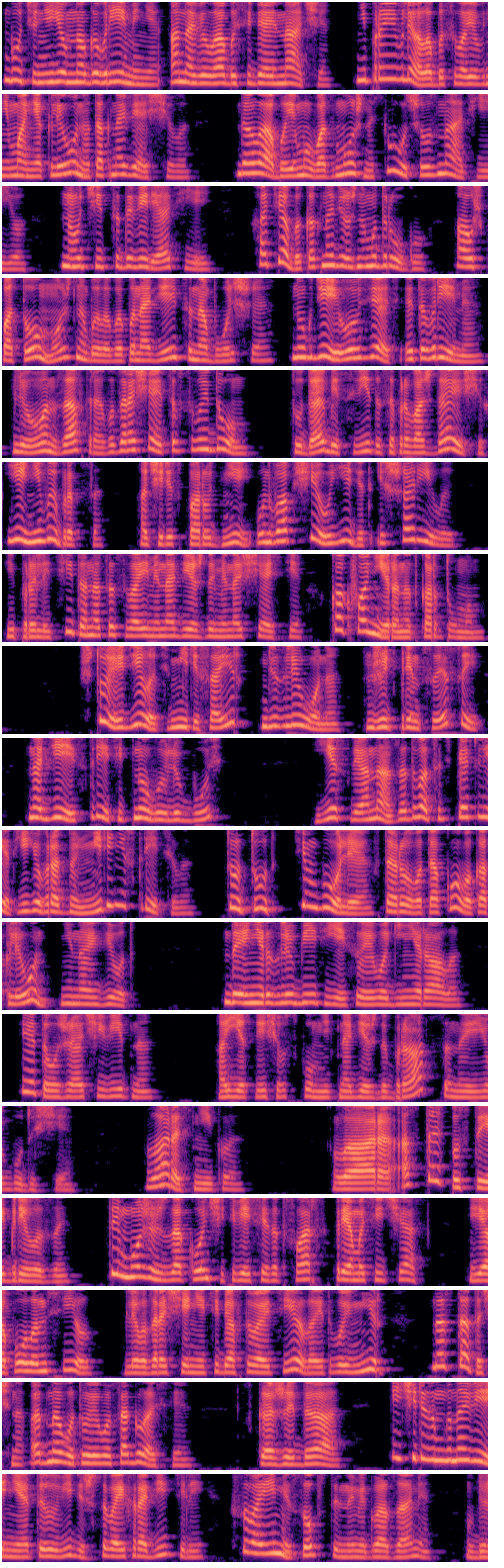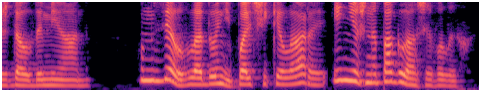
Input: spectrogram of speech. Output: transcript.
Будь у нее много времени, она вела бы себя иначе, не проявляла бы свое внимание к Леону так навязчиво, дала бы ему возможность лучше узнать ее, научиться доверять ей, хотя бы как надежному другу, а уж потом можно было бы понадеяться на большее. Но где его взять, это время? Леон завтра возвращается в свой дом. Туда без свита сопровождающих ей не выбраться. А через пару дней он вообще уедет из Шарилы. И пролетит она со своими надеждами на счастье, как фанера над Картумом. Что ей делать в мире Саир без Леона? Жить принцессой, надеясь встретить новую любовь? Если она за 25 лет ее в родном мире не встретила, то тут, тем более, второго такого, как Леон, не найдет. Да и не разлюбить ей своего генерала. Это уже очевидно. А если еще вспомнить надежды братца на ее будущее? Лара сникла. «Лара, оставь пустые грезы. Ты можешь закончить весь этот фарс прямо сейчас. Я полон сил, для возвращения тебя в твое тело и твой мир достаточно одного твоего согласия. Скажи «да», и через мгновение ты увидишь своих родителей своими собственными глазами», – убеждал Дамиан. Он взял в ладони пальчики Лары и нежно поглаживал их.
